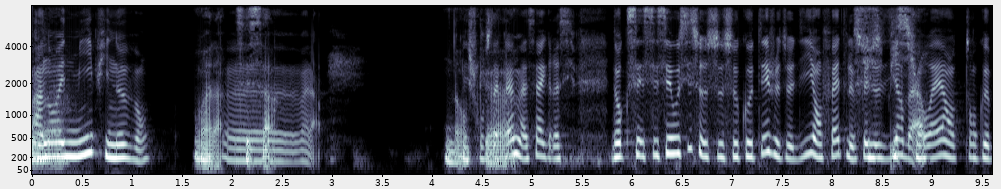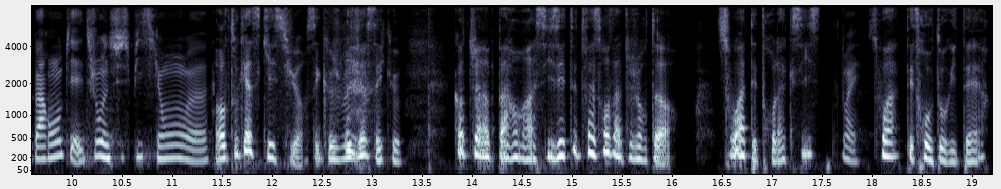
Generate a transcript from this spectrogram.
un euh, an et demi puis neuf ans. Voilà, c'est ça. Euh, Voilà. Donc, et je trouve ça euh, quand même assez agressif. Donc c'est aussi ce, ce, ce côté, je te dis, en fait, le fait de se dire, bah ouais, en tant que parent, il y a toujours une suspicion. euh, En tout cas, ce qui est sûr, c'est que je veux dire, c'est que quand tu as un parent racisé, de toute façon, t'as toujours tort. Soit t'es trop laxiste, Ouais. soit t'es trop autoritaire,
